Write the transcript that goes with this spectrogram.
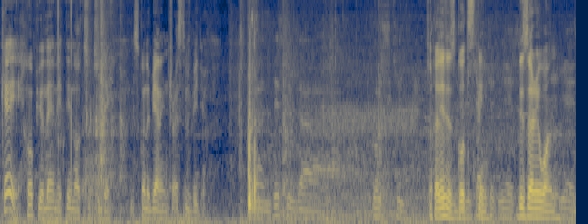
Okay. Hope you learned a thing or two today. It's going to be an interesting video. and this is a goat skin. Okay, this is goat skin. Yes. This very one. Yes.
